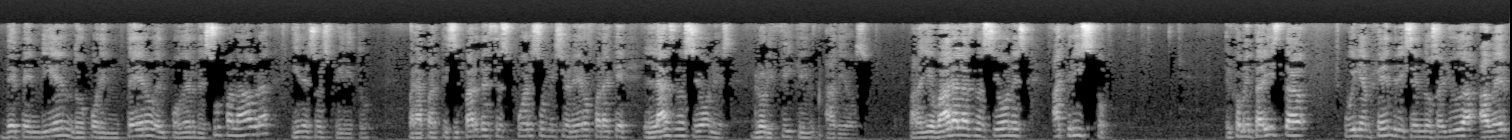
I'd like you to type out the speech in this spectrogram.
dependiendo por entero del poder de su palabra y de su espíritu, para participar de este esfuerzo misionero para que las naciones glorifiquen a Dios, para llevar a las naciones a Cristo. El comentarista William Hendrickson nos ayuda a ver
